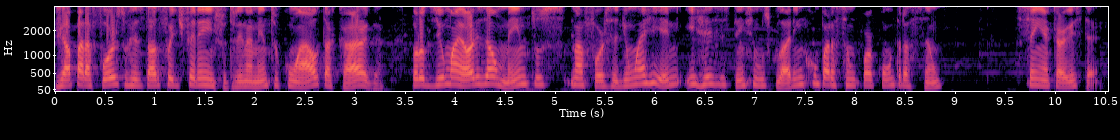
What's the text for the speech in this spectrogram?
Já para a força, o resultado foi diferente. O treinamento com alta carga produziu maiores aumentos na força de um RM e resistência muscular em comparação com a contração sem a carga externa.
